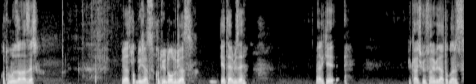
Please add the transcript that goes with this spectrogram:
Kutumuz da hazır. Biraz toplayacağız. Kutuyu dolduracağız. Yeter bize. Belki birkaç gün sonra bir daha toplarız.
